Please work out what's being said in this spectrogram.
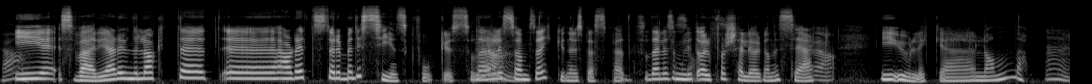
Ja. I Sverige er det underlagt et, uh, har det et større medisinsk fokus. Så det er liksom, så det er ikke under spesped. Så det er liksom litt or forskjellig organisert Ja. I ulike land, da. Mm.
